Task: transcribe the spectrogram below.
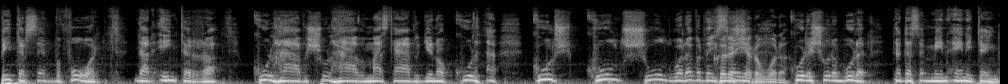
Peter said before that Inter uh, could have, should have, must have, you know, could have, cool, sh- cool, should, whatever they Coulda, say. shoulda, woulda. Coulda, shoulda, woulda. That doesn't mean anything.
